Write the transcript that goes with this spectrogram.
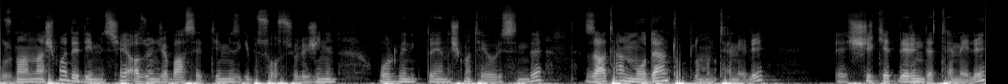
Uzmanlaşma dediğimiz şey az önce bahsettiğimiz gibi sosyolojinin organik dayanışma teorisinde zaten modern toplumun temeli, e, şirketlerin de temeli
